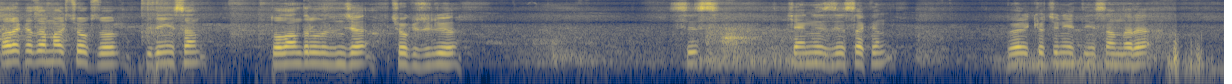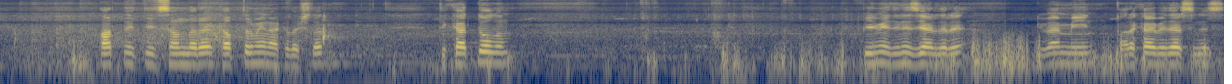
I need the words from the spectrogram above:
Para kazanmak çok zor. Bir de insan dolandırılınca çok üzülüyor. Siz kendinizi sakın böyle kötü niyetli insanlara art niyetli insanlara kaptırmayın arkadaşlar. Dikkatli olun. Bilmediğiniz yerlere güvenmeyin. Para kaybedersiniz.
